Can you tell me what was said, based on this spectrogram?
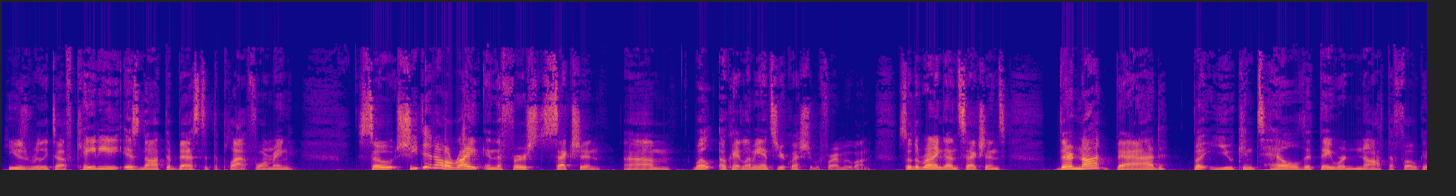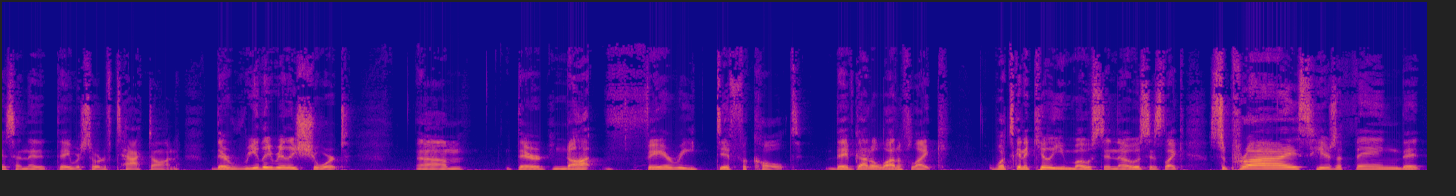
He was really tough. Katie is not the best at the platforming, so she did all right in the first section. Um, well, okay, let me answer your question before I move on. So the running gun sections, they're not bad, but you can tell that they were not the focus and they they were sort of tacked on. They're really really short. Um, they're not very difficult. They've got a lot of like, what's going to kill you most in those is like, surprise, here's a thing that,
